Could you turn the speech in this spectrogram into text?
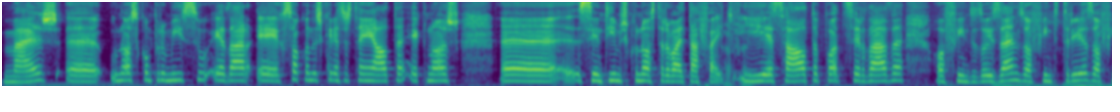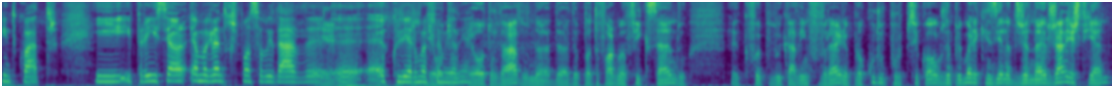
mas uh, o nosso compromisso é dar, é só quando as crianças têm alta é que nós uh, sentimos que o nosso trabalho está feito. está feito. E essa alta pode ser dada ao fim de dois anos, ao fim de três, ao fim de quatro. E e, para isso é, é, uma grande responsabilidade é, uh, acolher uma é família. Outro, é outro dado na, da, da, plataforma Fixando, uh, que foi publicado em fevereiro, a procura por psicólogos na primeira quinzena de janeiro, já deste ano,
